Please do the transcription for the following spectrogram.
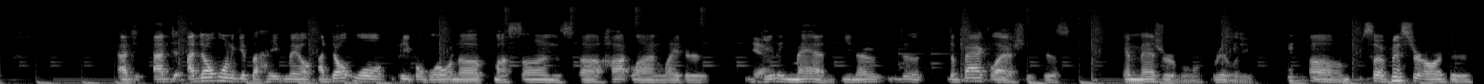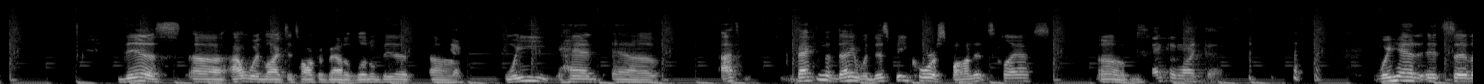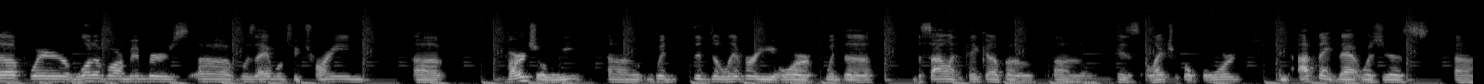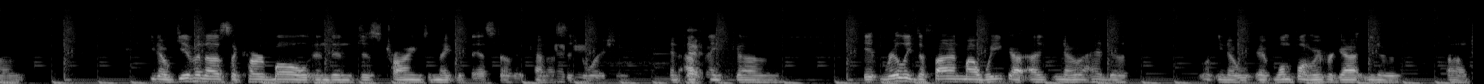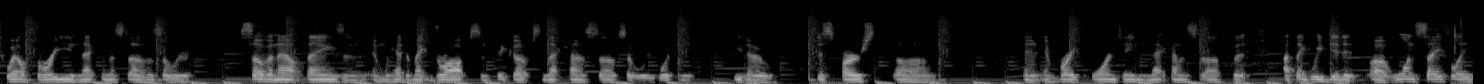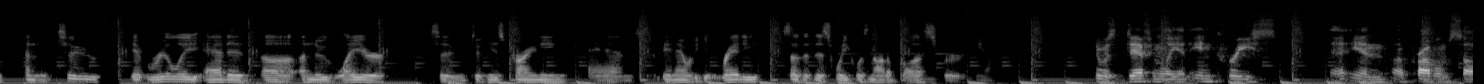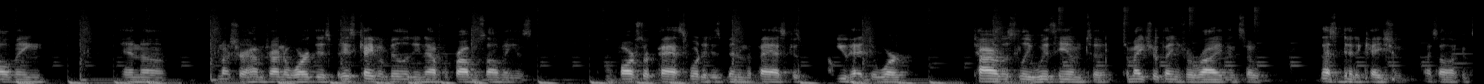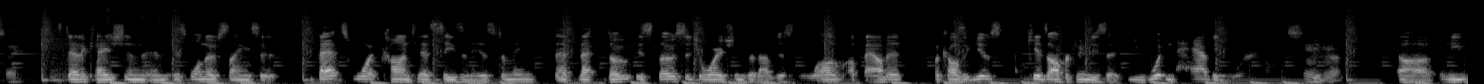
I, I, I don't want to get the hate mail. I don't want people blowing up my son's uh, hotline later, Yeah. getting mad. You know, the the backlash is just immeasurable, really. um, so, Mr. Arthur, this uh, I would like to talk about a little bit. Um, Yeah. We had, uh, I back in the day, would this be correspondence class? Um, Something like that. we had it set up where one of our members uh, was able to train uh, virtually uh, with the delivery or with the the silent pickup of uh, his electrical board, and I think that was just um, you know giving us a curveball and then just trying to make the best of it kind of situation. And I think um, it really defined my week. I, I you know I had to you know at one point we forgot you know uh, 12 3 and that kind of stuff. And so we're subbing out things and, and we had to make drops and pickups and that kind of stuff so we wouldn't, you know, disperse um, and, and, break quarantine and that kind of stuff. But I think we did it uh, one safely, and two, it really added uh, a new layer to to his training and being able to get ready so that this week was not a bust for him. There was definitely an increase uh, in uh, problem solving, and uh, I'm not sure how I'm trying to word this, but his capability now for problem solving is far surpassed what it has been in the past because you had to work tirelessly with him to to make sure things were right, and so that's dedication. That's all I can say. It's dedication, and it's one of those things that that's what contest season is to me. That that those it's those situations that I just love about it because it gives kids opportunities that you wouldn't have anywhere else. Mm-hmm. You know, uh, he,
